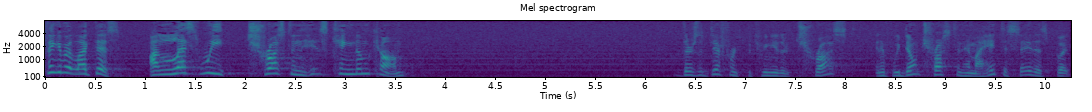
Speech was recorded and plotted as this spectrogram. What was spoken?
think of it like this unless we trust in His kingdom come, there's a difference between either trust and if we don't trust in Him, I hate to say this, but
